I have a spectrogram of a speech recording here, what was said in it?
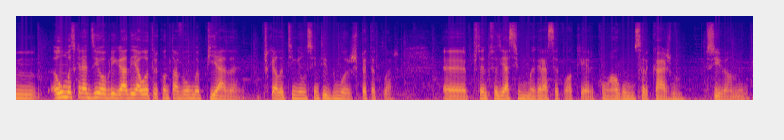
Um, a uma se calhar dizia obrigada e à outra contava uma piada, porque ela tinha um sentido de humor espetacular. Uh, portanto, fazia assim uma graça qualquer, com algum sarcasmo possivelmente.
